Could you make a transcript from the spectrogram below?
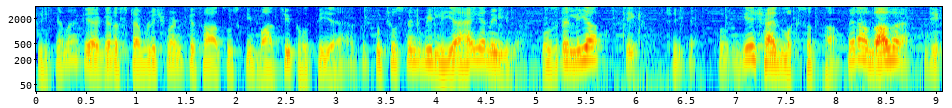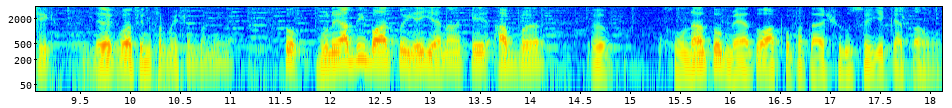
ठीक है ना कि अगर इस्टेब्लिशमेंट के साथ उसकी बातचीत होती है तो कुछ उसने भी लिया है या नहीं लिया? तो उसने लिया। ठीक ठीक है। तो ये शायद मकसद था। मेरा अंदाज़ा है। जी ठीक है। मेरे पास इन्फॉर्मेशन तो नहीं है। तो बुनियादी बात तो यही है ना कि अब होना तो मैं तो आपको पता है शुरू से ये कहता हूँ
